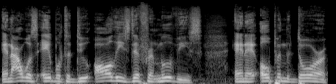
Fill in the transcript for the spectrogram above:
and I was able to do all these different movies, and it opened the door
